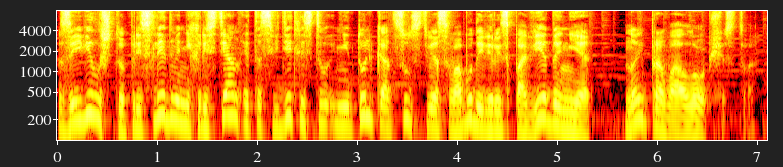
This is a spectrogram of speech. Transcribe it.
заявил, что преследование христиан – это свидетельство не только отсутствия свободы вероисповедания, но и провала общества –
